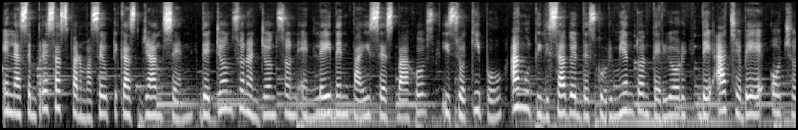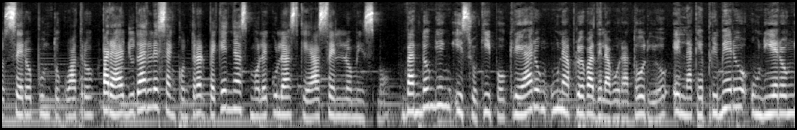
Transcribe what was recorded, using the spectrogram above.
en las empresas farmacéuticas Janssen de Johnson Johnson en Leiden, Países Bajos, y su equipo han utilizado el descubrimiento anterior de HB80.4 para ayudarles a encontrar pequeñas moléculas que hacen lo mismo. Van Dongen y su equipo crearon una prueba de laboratorio en la que primero unieron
